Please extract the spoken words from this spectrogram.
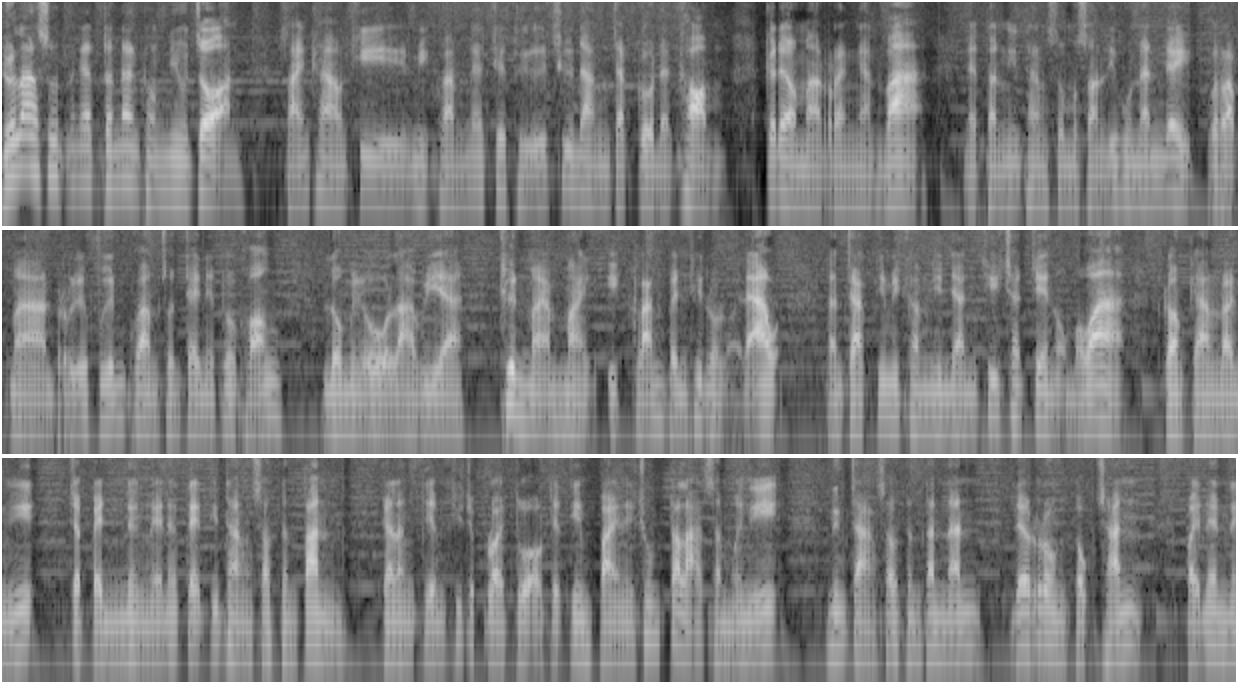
ดยล่าสุดนะครับทางด้านของนิวจอนสายข่าวที่มีความน่าเชื่อถือชื่อดังจากโกลดคอมก็ได้ออกมารายงานว่า ในตอนนี้ทางสโมสรลิเวอร์พูลนั้นได้กลับมารื้อฟื้นความสนใจในตัวของโรมิโอลาเวียขึ้นมาใหม่อีกครั้งเป็นที่หล่อยแล้ว หลังจากที่มีคำยืนยันที่ชัดเจนออกมาว่ากองกลางรายนี้จะเป็นหนึ่งในนักเตะที่ทางเซาท์แฮมป์ตันกำลังเตรียมที่จะปล่อยตัวออกจากทีมไปในช่วงตลาดเสมอนี้ เนื่องจากเซาท์แฮมป์ตันนั้นได้ร่วงตกชั้น ไปเล่นใน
